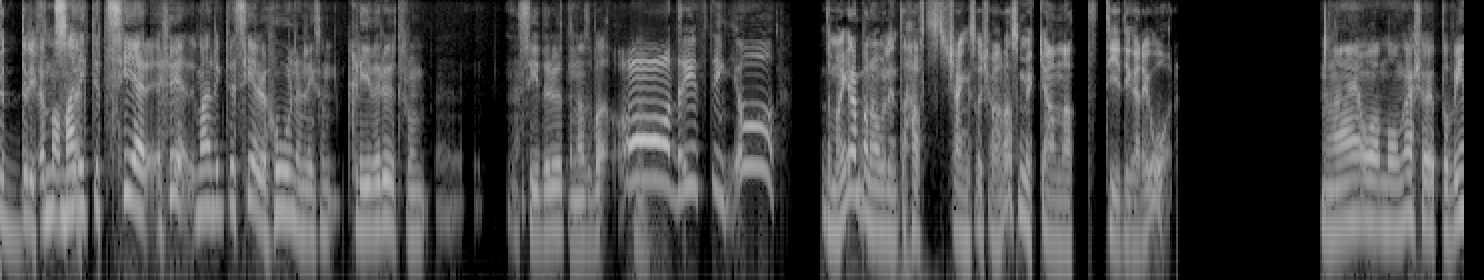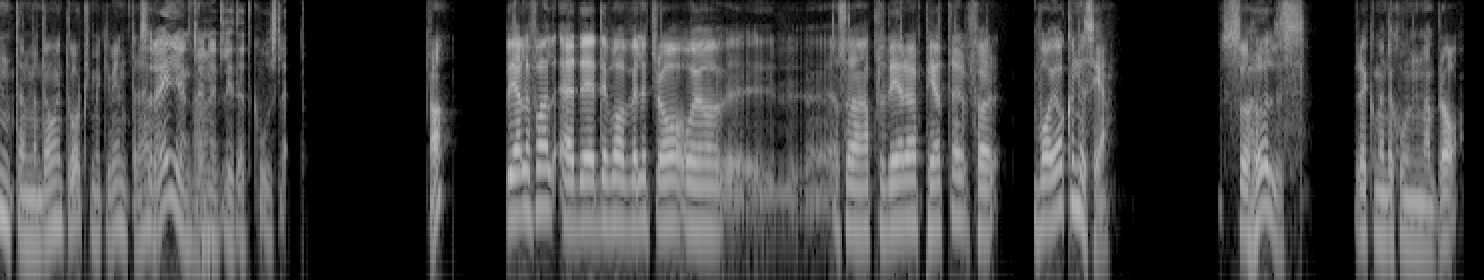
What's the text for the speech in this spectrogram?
Ett Man, man, riktigt ser, man riktigt ser hur hornen liksom kliver ut från sidorutorna och så bara åh, drifting, ja! De här grabbarna har väl inte haft chans att köra så mycket annat tidigare i år. Nej, och många kör ju på vintern, men det har inte varit så mycket vinter Så heller. det är egentligen Ja. ett litet kosläpp. I alla fall, eh, det, det var väldigt bra och jag eh, alltså, applåderar Peter för vad jag kunde se så hölls rekommendationerna bra.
